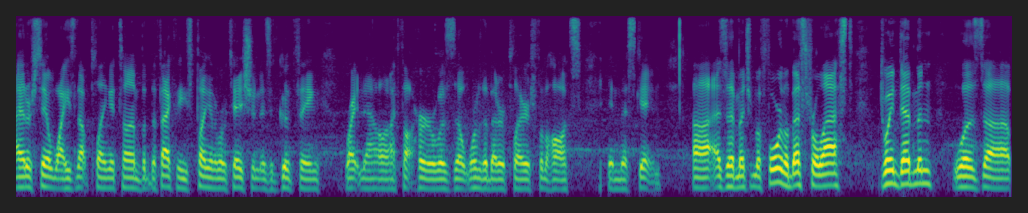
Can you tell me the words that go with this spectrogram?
I understand why he's not playing a ton, but the fact that he's playing in the rotation is a good thing right now. And I thought Huerter was uh, one of the better players for the Hawks in this game. Uh, as I mentioned before, the best for last. Dewayne Dedmon was. Uh,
